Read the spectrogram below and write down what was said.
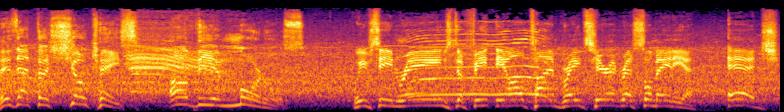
is at the Showcase of the Immortals. We've seen Reigns defeat the all-time greats here at WrestleMania. Edge,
